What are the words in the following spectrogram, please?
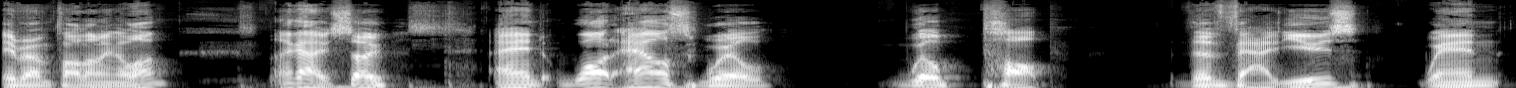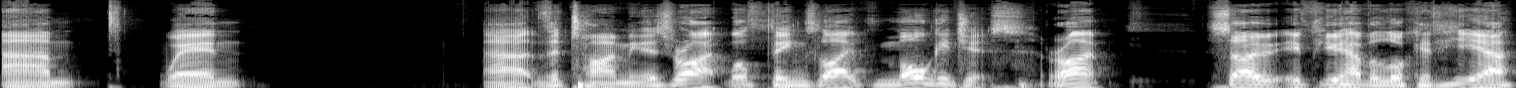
Everyone following along? Okay, so and what else will will pop the values when um when uh, the timing is right? Well, things like mortgages, right? So if you have a look at here,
